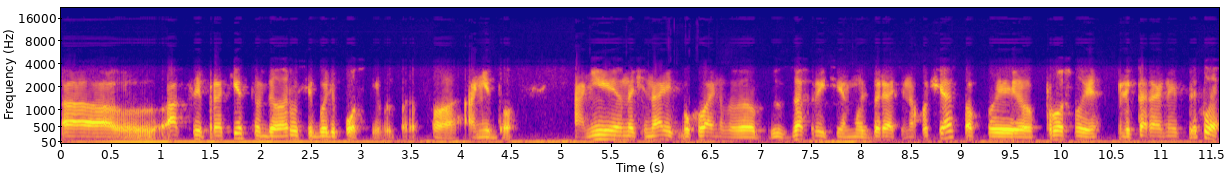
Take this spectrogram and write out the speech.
а, акции протеста в Беларуси были после выборов, а не до они начинались буквально с закрытием избирательных участков, и в прошлые электоральные циклы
